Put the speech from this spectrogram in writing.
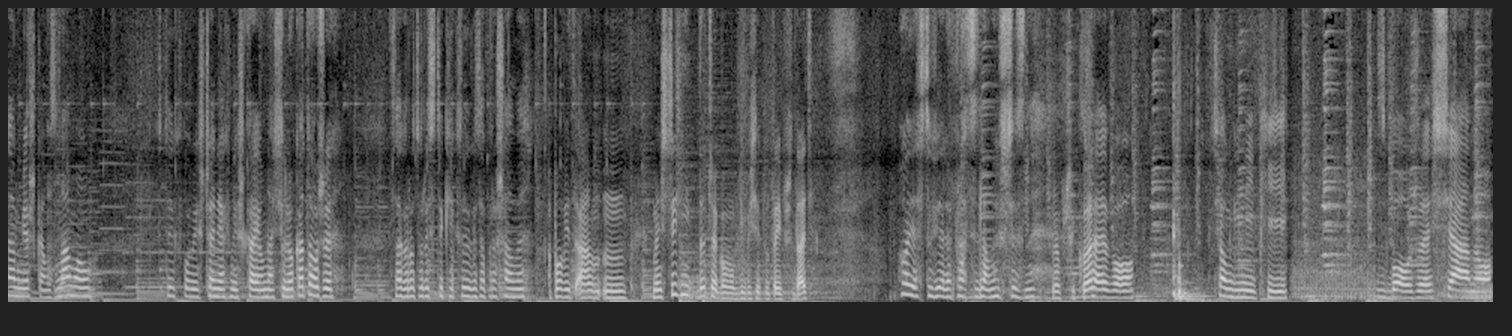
Tam mieszkam z mamą. W tych pomieszczeniach mieszkają nasi lokatorzy z agroturystyki, których zapraszamy. A powiedz, a mm, mężczyźni do czego mogliby się tutaj przydać? O, jest tu wiele pracy dla mężczyzny. Na przykład? Drzewo, ciągniki, zboże, siano,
